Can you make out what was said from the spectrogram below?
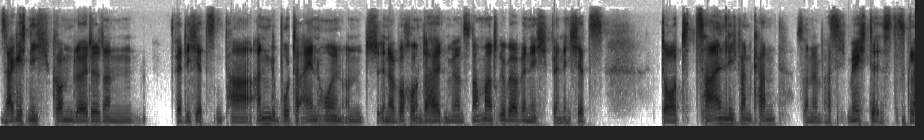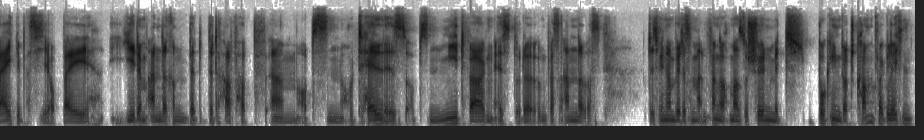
sage ich nicht, komm Leute, dann werde ich jetzt ein paar Angebote einholen und in der Woche unterhalten wir uns nochmal drüber, wenn ich, wenn ich jetzt dort Zahlen liefern kann, sondern was ich möchte, ist das Gleiche, was ich auch bei jedem anderen Bedarf habe, ähm, ob es ein Hotel ist, ob es ein Mietwagen ist oder irgendwas anderes. Deswegen haben wir das am Anfang auch mal so schön mit Booking.com verglichen.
